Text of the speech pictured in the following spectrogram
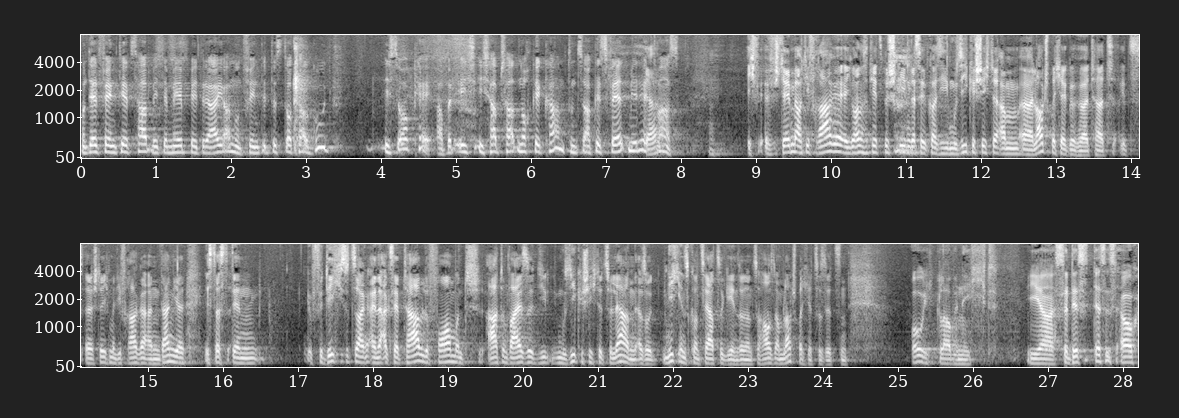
Und er fängt jetzt halt mit dem EP3 an und findet das total gut. Ist okay. Aber ich, ich habe es halt noch gekannt und sage, es fehlt mir ja. etwas. Ich äh, stelle mir auch die Frage, Johannes hat jetzt beschrieben, dass er quasi die Musikgeschichte am äh, Lautsprecher gehört hat. Jetzt äh, stelle ich mir die Frage an Daniel, ist das denn für dich sozusagen eine akzeptable Form und Art und Weise, die Musikgeschichte zu lernen? Also nicht ins Konzert zu gehen, sondern zu Hause am Lautsprecher zu sitzen? Oh, ich glaube nicht. Ja, so das, das ist auch,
